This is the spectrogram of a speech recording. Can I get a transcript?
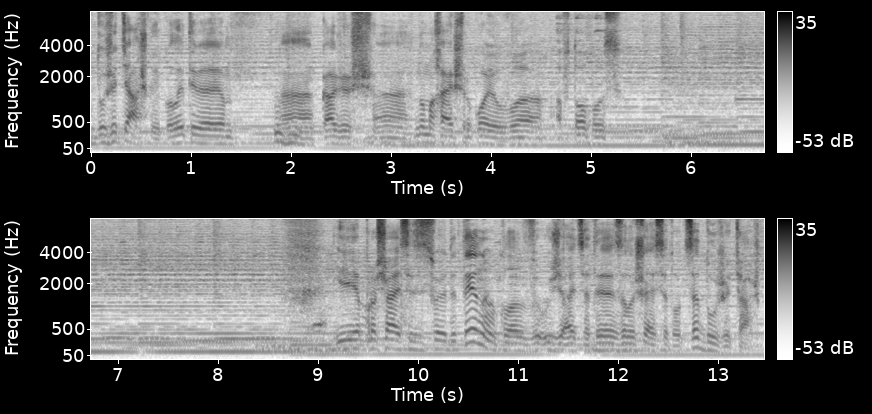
дуже тяжко. І коли ти е, кажеш, ну, махаєш рукою в автобус. І прощаєшся зі своєю дитиною, коли виїжджається, ти залишаєшся тут. Це дуже тяжко.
